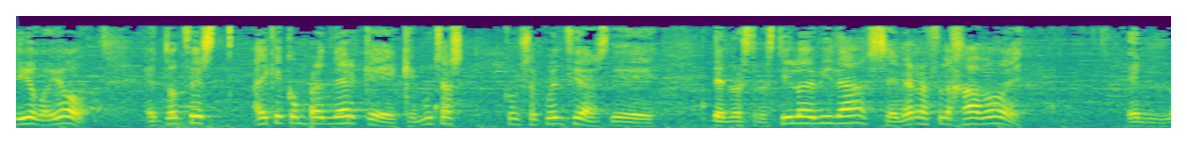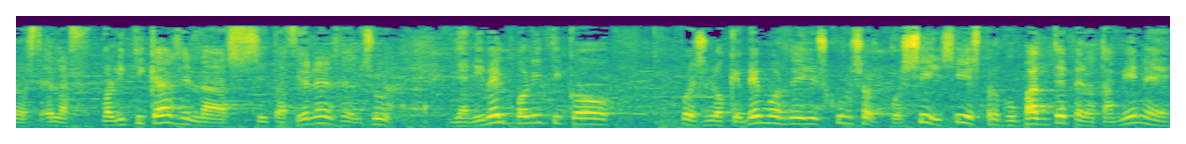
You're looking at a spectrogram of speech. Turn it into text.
digo yo. Entonces hay que comprender que, que muchas consecuencias de, de nuestro estilo de vida se ve reflejado en, en los- en las políticas y en las situaciones del sur. Y a nivel político, pues lo que vemos de discursos, pues sí, sí, es preocupante, pero también eh,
